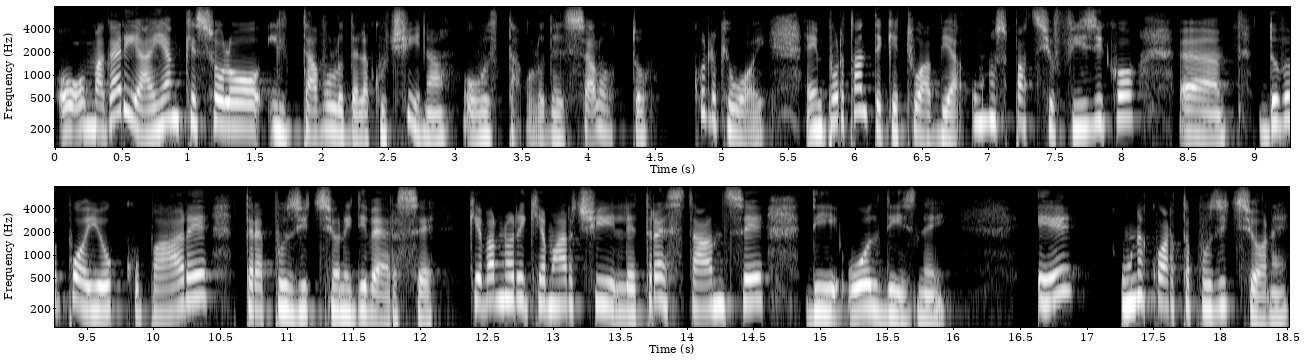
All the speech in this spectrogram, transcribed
O magari hai anche solo il tavolo della cucina o il tavolo del salotto quello che vuoi. È importante che tu abbia uno spazio fisico eh, dove puoi occupare tre posizioni diverse, che vanno a richiamarci le tre stanze di Walt Disney. E una quarta posizione,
